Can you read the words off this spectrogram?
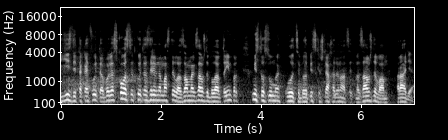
їздіть та кайфуйте. Обов'язково слідкуйте з рівнем мастила. З вами, як завжди, був автоімпорт, місто Суми, вулиця Білопільський, шлях 11. Ми завжди вам раді.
